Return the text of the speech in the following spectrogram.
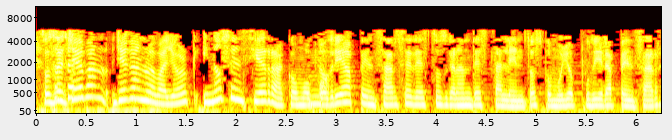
Entonces, llevan- llega a Nueva York y no se encierra como No. podría pensarse de estos grandes talentos, como yo pudiera pensar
